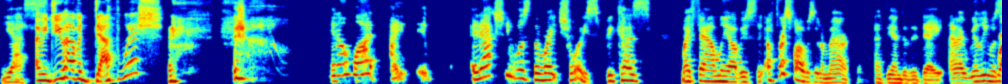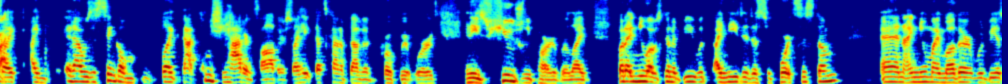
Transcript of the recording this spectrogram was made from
Yes. I mean, do you have a death wish? you know what? I it, it actually was the right choice because my family obviously uh, first of all i was an american at the end of the day and i really was right. like i and i was a single like not i mean she had her father so i hate that's kind of not an appropriate word and he's hugely part of her life but i knew i was going to be with i needed a support system and i knew my mother would be a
